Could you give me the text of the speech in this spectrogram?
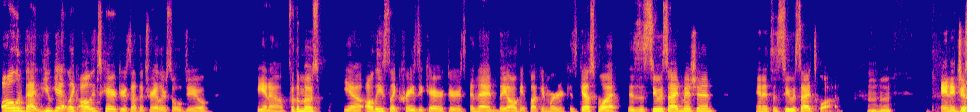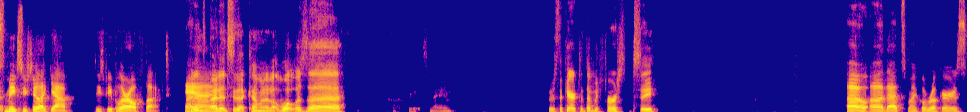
all of that. You get like all these characters that the trailer sold you, you know, for the most, you know, all these like crazy characters, and then they all get fucking murdered. Because guess what? This is a suicide mission and it's a suicide squad. Hmm and it just makes you feel like, yeah, these people are all fucked. I didn't. I didn't see that coming at all. What was uh? I forget his name. Who's the character that we first see? Oh, uh, that's Michael Rooker's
